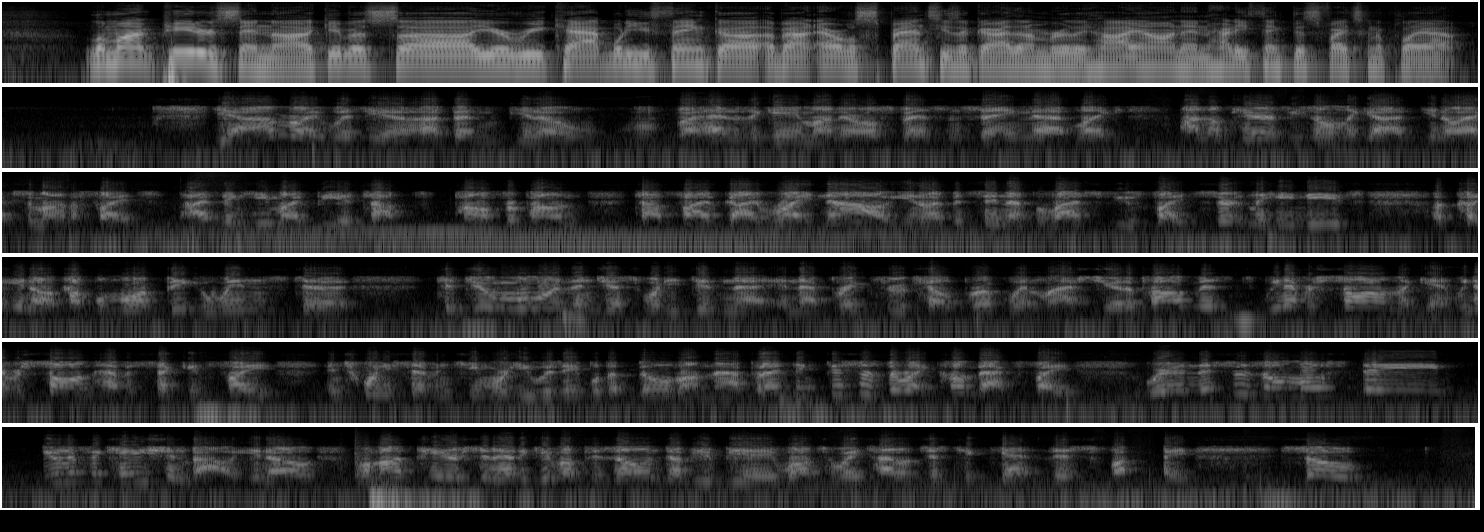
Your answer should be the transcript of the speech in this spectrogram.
Lamont Peterson, uh, give us uh, your recap. What do you think uh, about Errol Spence? He's a guy that I'm really high on, and how do you think this fight's going to play out? Yeah, I'm right with you. I've been, you know, ahead of the game on Errol Spence and saying that, like, I don't care if he's only got, you know, X amount of fights. I think he might be a top pound for pound, top five guy right now. You know, I've been saying that the last few fights. Certainly he needs, a, you know, a couple more big wins to to do more than just what he did in that in that breakthrough Kell Brook win last year. The problem is we never saw him again. We never saw him have a second fight in 2017 where he was able to build on that. But I think this is the right comeback fight, wherein this is almost a unification bout. You know, Lamont Peterson had to give up his own WBA welterweight title just to get this fight. So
